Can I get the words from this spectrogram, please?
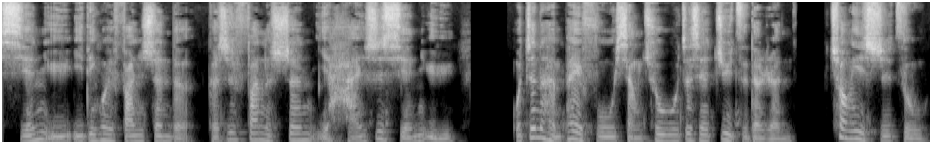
咸鱼一定会翻身的，可是翻了身也还是咸鱼。我真的很佩服想出这些句子的人，创意十足。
